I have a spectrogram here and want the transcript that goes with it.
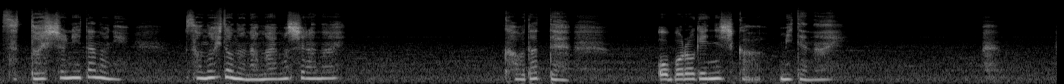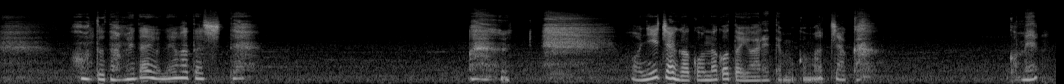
ずっと一緒にいたのにその人の名前も知らない。顔だっておぼろげにしか見てない。ほんとダメだよね私って。お兄ちゃんがこんなこと言われても困っちゃうか。ごめん。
